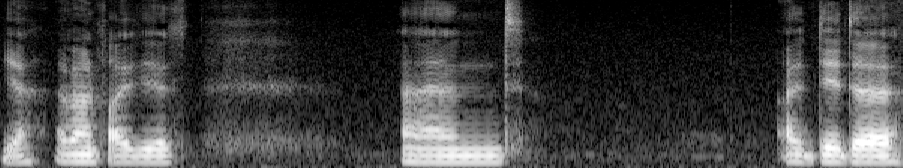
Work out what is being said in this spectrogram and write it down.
yeah, around five years. And I did a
